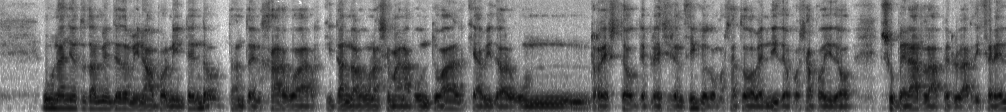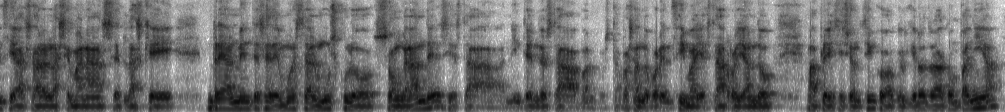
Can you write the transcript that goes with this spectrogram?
un año totalmente dominado por Nintendo, tanto en hardware, quitando alguna semana puntual, que ha habido algún restock de PlayStation 5 y como está todo vendido, pues ha podido superarla, pero las diferencias ahora en las semanas en las que realmente se demuestra el músculo son grandes y está Nintendo está, bueno, pues está pasando por encima y está arrollando a PlayStation 5 o a cualquier otra compañía.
